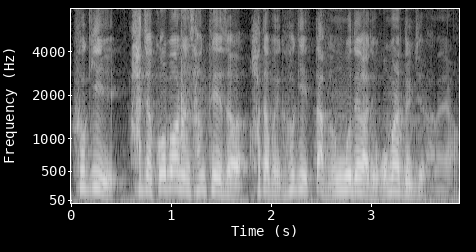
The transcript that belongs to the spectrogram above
흙이 한자 꼽아놓은 상태에서 하다 보니까 흙이 딱 응고돼가지고 오므라들질 않아요.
